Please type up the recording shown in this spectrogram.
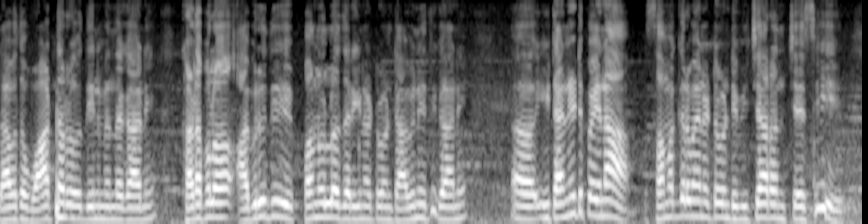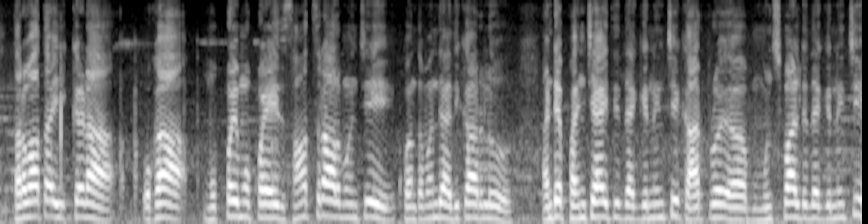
లేకపోతే వాటర్ దీని మీద కానీ కడపలో అభివృద్ధి పనుల్లో జరిగినటువంటి అవినీతి కానీ వీటన్నిటిపైన సమగ్రమైనటువంటి విచారణ చేసి తర్వాత ఇక్కడ ఒక ముప్పై ముప్పై ఐదు సంవత్సరాల నుంచి కొంతమంది అధికారులు అంటే పంచాయతీ దగ్గర నుంచి కార్పొరే మున్సిపాలిటీ దగ్గర నుంచి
